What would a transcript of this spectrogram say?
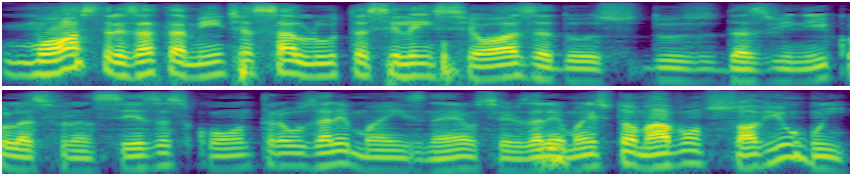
mostra exatamente essa luta silenciosa dos, dos, das vinícolas francesas contra os alemães, né? Ou seja, os alemães tomavam só vinho ruim.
